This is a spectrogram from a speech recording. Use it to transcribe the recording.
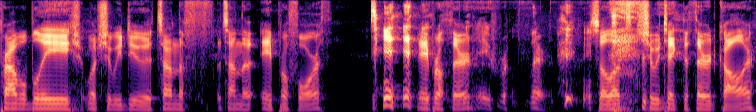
probably what should we do? It's on the it's on the April fourth, April third. April 3rd. So let's should we take the third caller?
